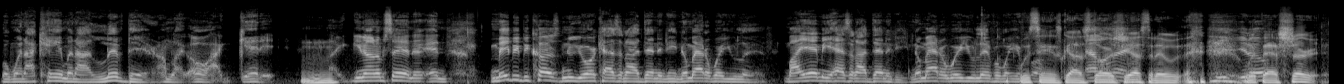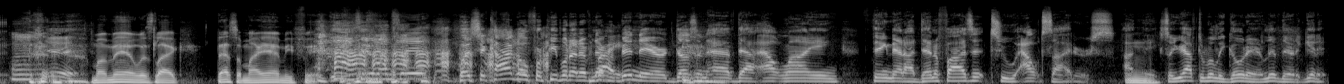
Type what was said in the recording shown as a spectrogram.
but when I came and I lived there, I'm like, oh, I get it. Like, you know what I'm saying? And- And maybe because New York has an identity no matter where you live. Miami has an identity no matter where you live or where you're we from. seen this guy's stories yesterday with, you with that shirt. Yeah. My man was like, "That's a Miami fit." You see what I'm saying? But Chicago, for people that have never Right. been there, doesn't have that outlying thing that identifies it to outsiders. I Mm. think so. You have to really go there and live there to get it.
